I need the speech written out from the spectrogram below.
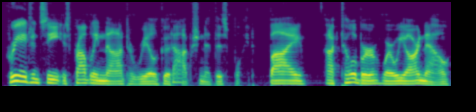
Free agency is probably not a real good option at this point. By October, where we are now,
